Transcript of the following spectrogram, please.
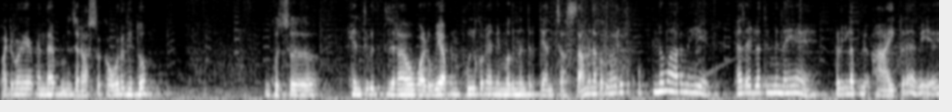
पाठीमागे बंदा मी जरा असं कवर घेतो. उगाच हेल्थ विथ जरा वाढवूया. आपण फुल करूया. आणि मग नंतर त्यांचा सामना करूया. अरे कुठनं मार नाही आहे ह्या साईडला तर मी नाही आहे. इकडलं आपलं हां इकडे आहे.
